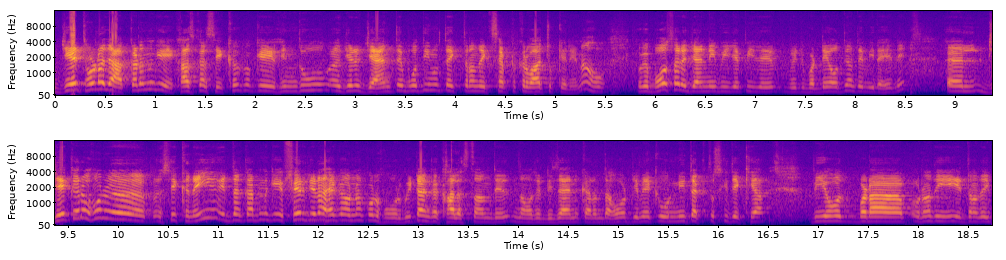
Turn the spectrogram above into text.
ਜੇ ਥੋੜਾ ਜਿਹਾ ਆਕੜਨਗੇ, ਖਾਸ ਕਰ ਸਿੱਖ, ਕਿਉਂਕਿ ਹਿੰਦੂ ਜਿਹੜੇ ਜੈਨ ਤੇ ਬੋਧੀ ਨੂੰ ਤਾਂ ਇੱਕ ਤਰ੍ਹਾਂ ਦਾ ਐਕਸੈਪਟ ਕਰਵਾ ਚੁੱਕੇ ਨੇ ਨਾ ਉਹ, ਕਿਉਂਕਿ ਬਹੁਤ ਸਾਰੇ ਜੈਨੀ ਬੀਜੇਪੀ ਦੇ ਵਿੱਚ ਵੱਡੇ ਅਹੁਦਿਆਂ ਤੇ ਵੀ ਰਹੇ ਨੇ। ਜੇਕਰ ਉਹ ਸਿੱਖ ਨਹੀਂ ਇਦਾਂ ਕਰਨਗੇ, ਫਿਰ ਜਿਹੜਾ ਹੈਗਾ ਉਹਨਾਂ ਕੋਲ ਹੋਰ ਵੀ ਢੰਗ ਖਾਲਿਸਤਾਨ ਦੇ ਨਾਂ ਤੇ ਡਿਜ਼ਾਈਨ ਕਰਨ ਦਾ ਹੋਰ, ਜਿਵੇਂ ਕਿ 19 ਤੱਕ ਤੁਸੀਂ ਦੇਖਿਆ ਵੀ ਉਹ ਬੜਾ, ਉਹਨਾਂ ਦੀ ਇਦਾਂ ਦੀ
